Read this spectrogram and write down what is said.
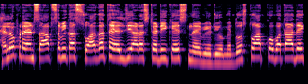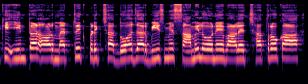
Hello friends, आप सभी का स्वागत है एल स्टडी के इस नए वीडियो में। दोस्तों, आपको बता दें कि इंटर और मैट्रिक परीक्षा 2020 में शामिल होने वाले छात्रों का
